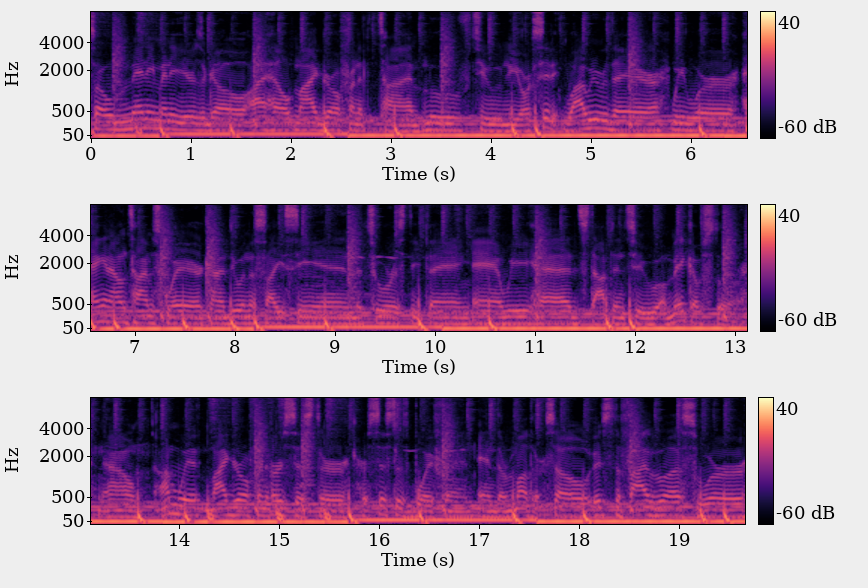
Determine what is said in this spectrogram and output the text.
So many, many years ago, I helped my girlfriend at the time move to New York City. While we were there, we were hanging out in Times Square, kind of doing the sightseeing, the touristy thing, and we had stopped into a makeup store. Now, I'm with my girlfriend, her sister, her sister's boyfriend, and their mother. So it's the five of us, we're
